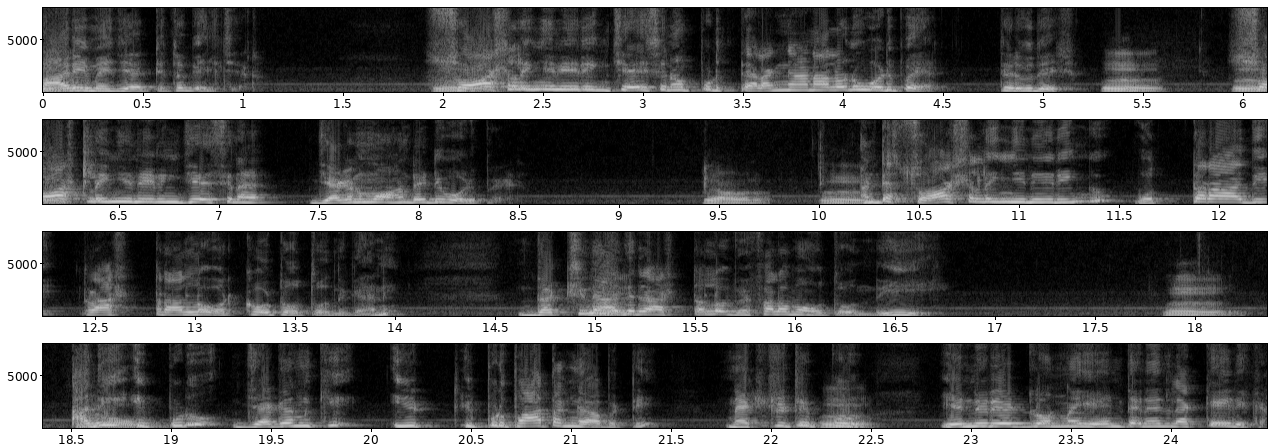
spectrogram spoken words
భారీ మెజార్టీతో గెలిచారు. సోషల్ ఇంజనీరింగ్ చేసినప్పుడు తెలంగాణలోనూ ఓడిపోయారు తెలుగుదేశం. సోషల్ ఇంజనీరింగ్ చేసిన జగన్మోహన్ రెడ్డి ఓడిపోయాడు. అంటే సోషల్ ఇంజనీరింగ్ ఉత్తరాది రాష్ట్రాల్లో వర్కౌట్ అవుతుంది కానీ దక్షిణాది రాష్ట్రాల్లో విఫలమవుతోంది. అది ఇప్పుడు జగన్కి ఇప్పుడు పాఠం కాబట్టి నెక్స్ట్ ట్రిప్ ఎన్ని రేట్లు ఉన్నాయి ఏంటి అనేది లెక్క ఇక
